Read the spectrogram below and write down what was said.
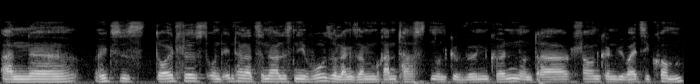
an äh, höchstes deutsches und internationales Niveau so langsam rantasten und gewöhnen können und da schauen können, wie weit sie kommen,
